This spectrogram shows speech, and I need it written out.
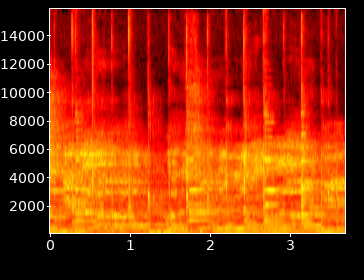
ਹੱਸਦੀਆਂ ਪਰ ਸਰਲਾ ਦੀ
